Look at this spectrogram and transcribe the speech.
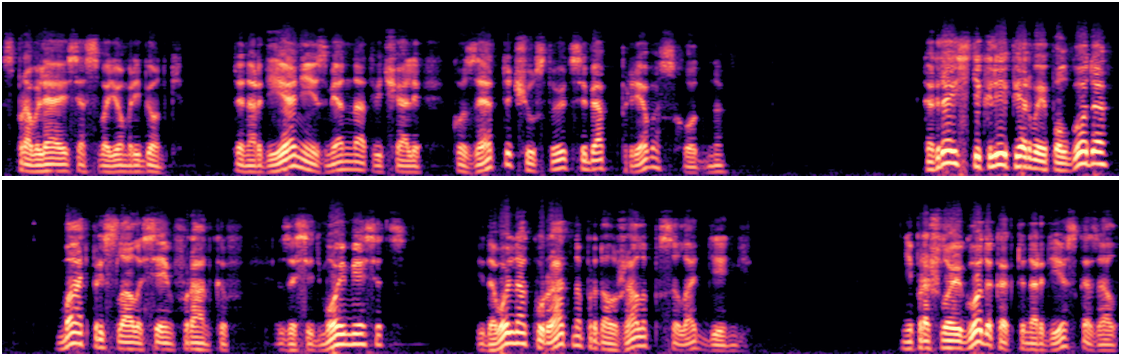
справляясь о своем ребенке. Тенардье неизменно отвечали, «Козетта чувствует себя превосходно». Когда истекли первые полгода, мать прислала семь франков за седьмой месяц, и довольно аккуратно продолжала посылать деньги. Не прошло и года, как Тенардье сказал,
